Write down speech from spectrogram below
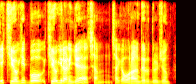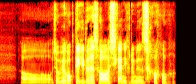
이게 기억이, 뭐, 기억이라는 게 참 자기가 원하는 대로 늘 좀, 어, 좀 왜곡되기도 해서 시간이 흐르면서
